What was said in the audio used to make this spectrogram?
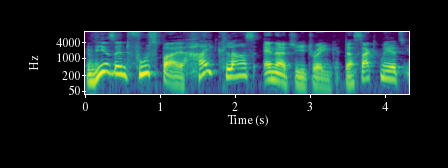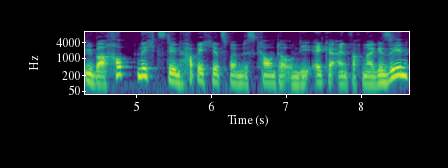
Wir sind Fußball High Class Energy Drink. Das sagt mir jetzt überhaupt nichts. Den habe ich jetzt beim Discounter um die Ecke einfach mal gesehen.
